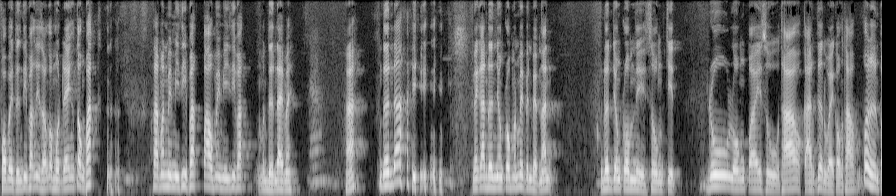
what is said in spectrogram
พอไปถึงที่พักที่สองก็หมดแรงต้องพัก ถ้ามันไม่มีที่พักเป้าไม่มีที่พัก มันเดินได้ไหมฮะเดินได้ ในการเดินจงกรมมันไม่เป็นแบบนั้น เดินจงกรมนี่ทรงจิต รู้ลงไปสู่เท้า การเคลื่อนไหวของเท้า ก็เดินไป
